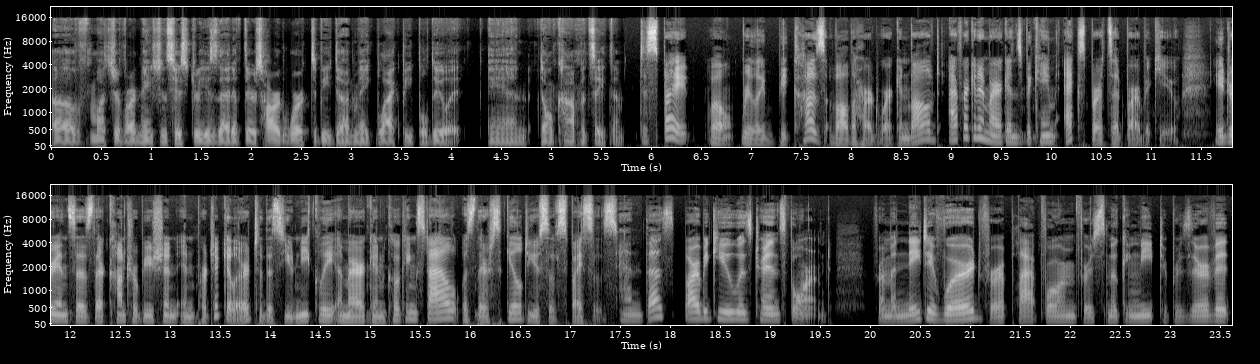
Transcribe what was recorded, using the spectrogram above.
of much of our nation's history is that if there's hard work to be done, make black people do it and don't compensate them. Despite, well, really because of all the hard work involved, African Americans became experts at barbecue. Adrian says their contribution in particular to this uniquely American cooking style was their skilled use of spices. And thus, barbecue was transformed. From a native word for a platform for smoking meat to preserve it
